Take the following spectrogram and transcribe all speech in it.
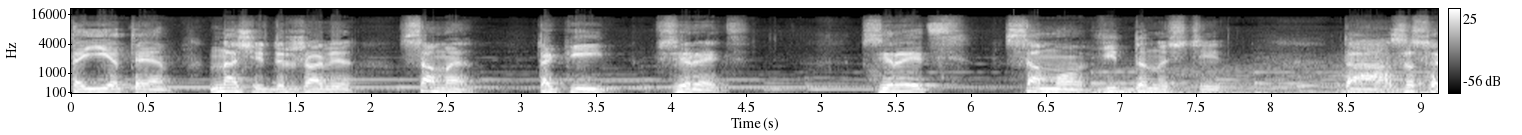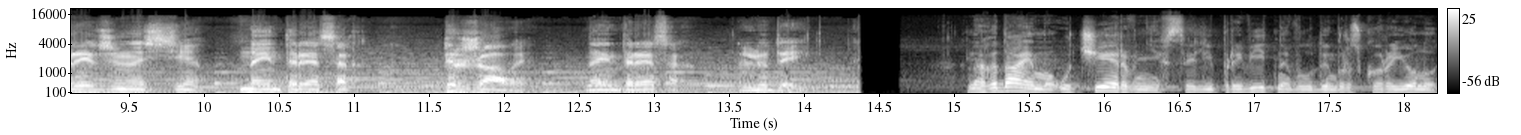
даєте нашій державі саме такий взірець. Взірець самовідданості та зосередженості на інтересах держави, на інтересах людей. Нагадаємо, у червні в селі Привітне Володимирського району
